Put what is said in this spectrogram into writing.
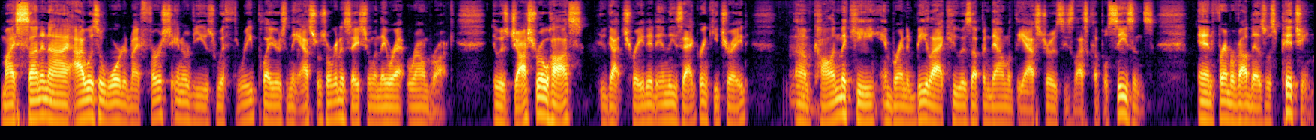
My son and I, I was awarded my first interviews with three players in the Astros organization when they were at Round Rock. It was Josh Rojas, who got traded in the Zack Greinke trade. Um, mm-hmm. McKee and Brandon Bielak, who was up and down with the Astros these last couple seasons. And Framber Valdez was pitching.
